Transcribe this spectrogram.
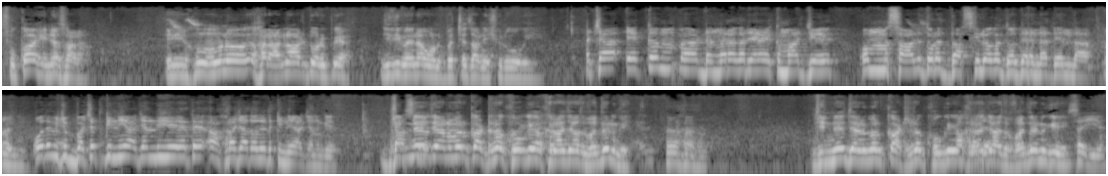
ਸੁੱਕਾ ਹੀ ਨਾ ਸਾਰਾ। ਤੇ ਹੁਣ ਹਰਾ ਨਾਲ ਟੁਰ ਪਿਆ ਜਿਹਦੀ ਵਜ੍ਹਾ ਹੁਣ ਬੱਚਤ ਆਣੀ ਸ਼ੁਰੂ ਹੋ ਗਈ। ਅੱਛਾ ਇੱਕ ਡੰਗਰ ਅਗਰ ਜਿਹੜਾ ਇੱਕ ਮੱਝ ਉਹ ਮਿਸਾਲ ਦੇ ਤੌਰ ਤੇ 10 ਕਿਲੋ ਅਗਰ ਦੁੱਧ ਦਿੰਦਾ ਦਾ। ਹਾਂਜੀ। ਉਹਦੇ ਵਿੱਚ ਬਚਤ ਕਿੰਨੀ ਆ ਜਾਂਦੀ ਹੈ ਤੇ ਅਖਰਾਜਾਤ ਉਹਦੇ ਤੇ ਕਿੰਨੇ ਆ ਜਾਣਗੇ? ਜਿੰਨੇ ਜਾਨਵਰ ਘੱਟ ਰੱਖੋਗੇ ਅਖਰਾਜਾਤ ਵਧਣਗੇ। ਹਾਂ ਹਾਂ, ਜਿੰਨੇ ਜਾਨਵਰ ਘੱਟ ਰੱਖੋਗੇ ਅਖਰਾਜਾਤ ਵਧਣਗੇ ਸਹੀ ਹੈ।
